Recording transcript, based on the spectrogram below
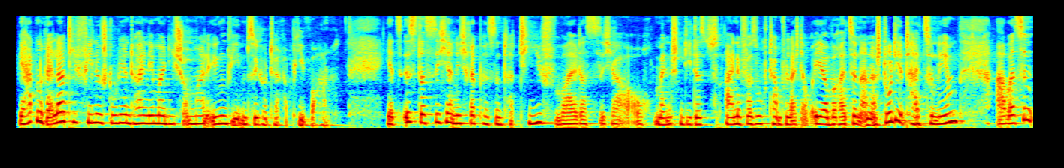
Wir hatten relativ viele Studienteilnehmer, die schon mal irgendwie in Psychotherapie waren. Jetzt ist das sicher nicht repräsentativ, weil das sicher auch Menschen, die das eine versucht haben, vielleicht auch eher bereit sind, an einer Studie teilzunehmen. Aber es sind,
